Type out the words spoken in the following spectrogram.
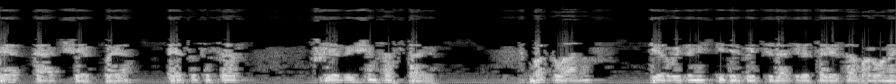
ГКЧП СССР в следующем составе. Бакланов, первый заместитель председателя Совета обороны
